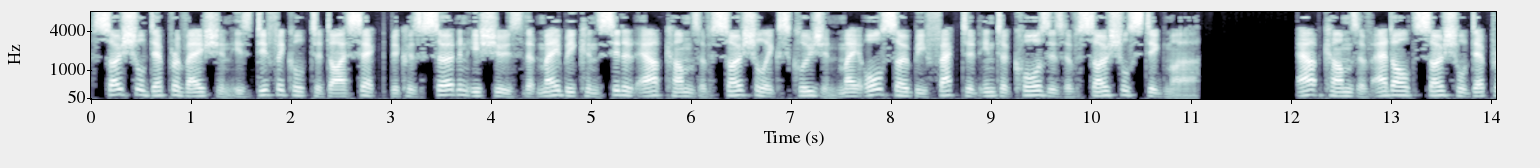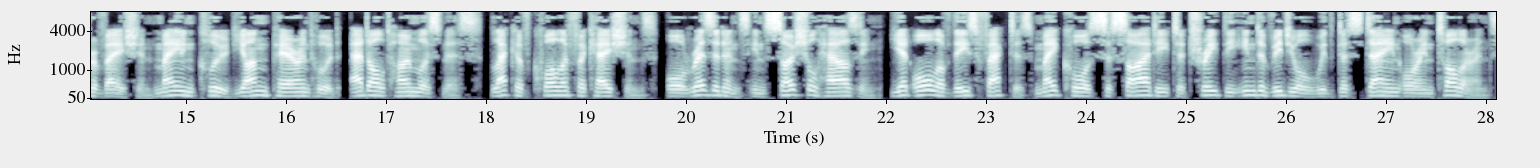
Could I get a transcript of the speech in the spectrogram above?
Social deprivation is difficult to dissect because certain issues that may be considered outcomes of social exclusion may also be factored into causes of social stigma. Outcomes of adult social deprivation may include young parenthood, adult homelessness, lack of qualifications, or residence in social housing, yet all of these factors may cause society to treat the individual with disdain or intolerance,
